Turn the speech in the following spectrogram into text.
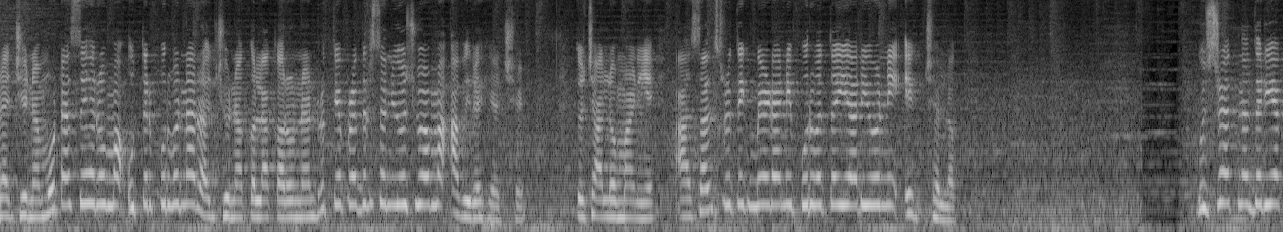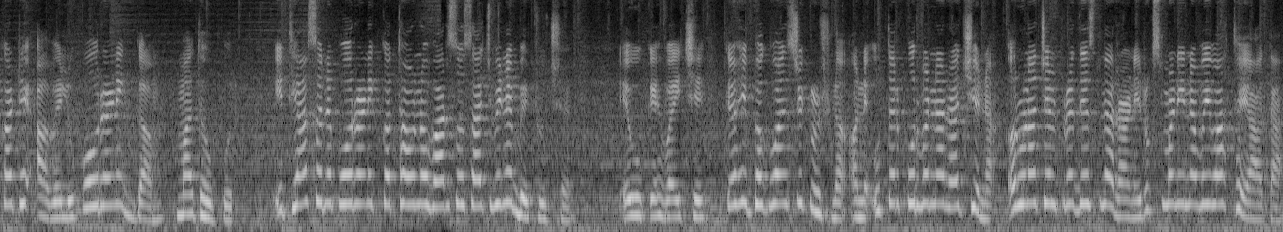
રાજ્યના મોટા શહેરોમાં ઉત્તર પૂર્વના રાજ્યોના કલાકારોના નૃત્ય પ્રદર્શન યોજવામાં આવી રહ્યા છે. તો ચાલો માણીએ આ સાંસ્કૃતિક મેળાની પૂર્વ તૈયારીઓની એક ઝલક. ગુજરાતના દરિયાકાંઠે આવેલું પૌરાણિક ગામ માધવપુર. ઇતિહાસ અને પૌરાણિક કથાઓનો વારસો સાચવીને બેઠું છે. એવું કહેવાય છે કે અહીં ભગવાન શ્રી કૃષ્ણ અને ઉત્તર પૂર્વના રાજ્યના અરુણાચલ પ્રદેશના રાણી રૂક્ષ્મણીના વિવાહ થયા હતા,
